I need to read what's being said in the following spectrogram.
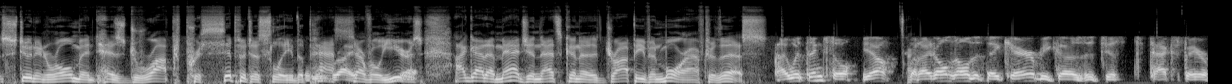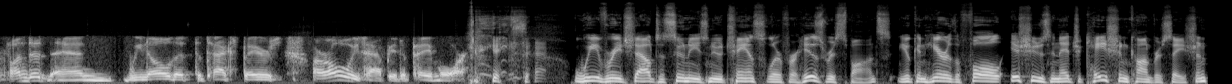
student enrollment has dropped precipitously the past Right. several years. Yeah. I got to imagine that's going to drop even more after this. I would think so, yeah. But I don't know that they care because it's just taxpayer funded, and we know that the taxpayers are always happy to pay more. We've reached out to SUNY's new chancellor for his response. You can hear the full Issues in Education conversation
